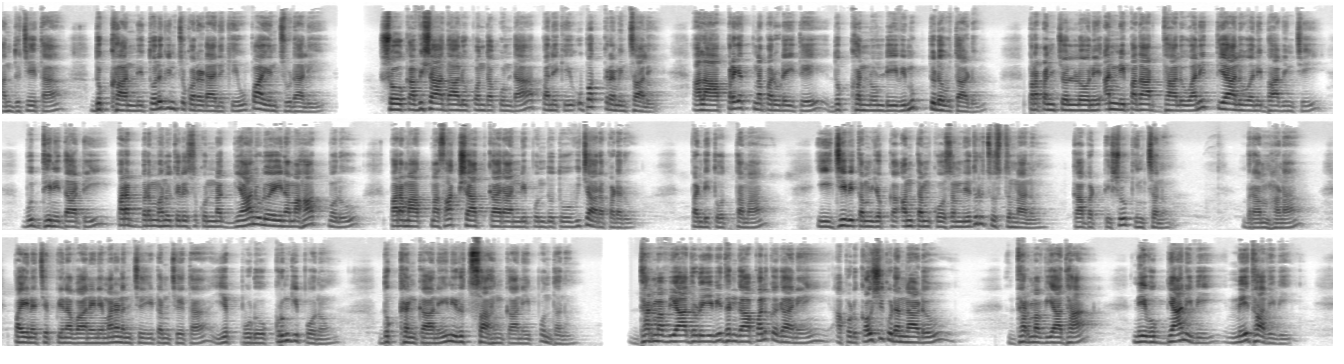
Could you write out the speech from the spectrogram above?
అందుచేత దుఃఖాన్ని తొలగించుకొనడానికి ఉపాయం చూడాలి. శోక విషాదాలు పొందకుండా పనికి ఉపక్రమించాలి. అలా ప్రయత్నపరుడైతే దుఃఖం నుండి విముక్తుడవుతాడు. ప్రపంచంలోని అన్ని పదార్థాలు అనిత్యాలు అని భావించి బుద్ధిని దాటి పరబ్రహ్మను తెలుసుకున్న జ్ఞానులు అయిన మహాత్ములు పరమాత్మ సాక్షాత్కారాన్ని పొందుతూ విచారపడరు. పండితోత్తమ? ఈ జీవితం యొక్క అంతం కోసం ఎదురు చూస్తున్నాను కాబట్టి శోకించను. బ్రాహ్మణ పైన చెప్పిన వానిని మననం చేయటం చేత ఎప్పుడూ కృంగిపోను దుఃఖం కానీ నిరుత్సాహం కానీ పొందను. ధర్మవ్యాధుడు ఈ విధంగా పలుకగానే అప్పుడు కౌశికుడన్నాడు ధర్మవ్యాధ నీవు జ్ఞానివి మేధావివి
